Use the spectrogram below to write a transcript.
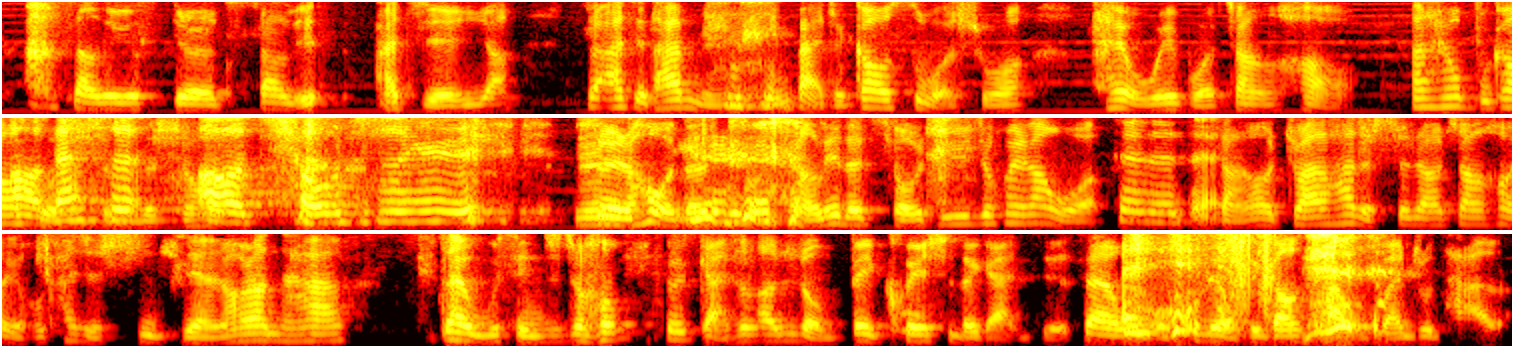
像那个 Stuart 像李阿杰一样，就阿杰他明明摆着告诉我说他有微博账号，但他又不告诉哦，我但是是什么的时候，哦，求知欲，对，然后我的那种强烈的求知欲就会让我对对对想要抓他的社交账号以后开始视奸，然后让他在无形之中 就感受到这种被窥视的感觉。虽然我我后面我会告诉他我关注他了。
